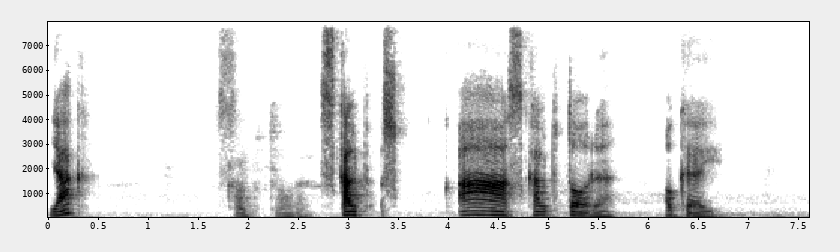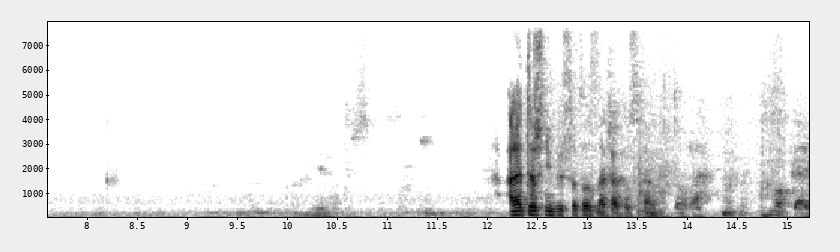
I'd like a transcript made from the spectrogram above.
Jak? Skalptory. Skalp... sk- A, skalptore. Okej. Nie wiem też co to znaczy. Ale też nie wiesz co to oznacza to skalptore. Okej.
